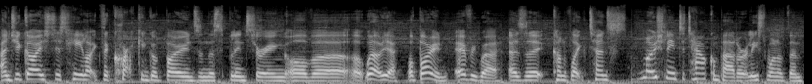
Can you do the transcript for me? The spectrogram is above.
and you guys just hear like the cracking of bones and the splintering of uh, uh well, yeah, of bone everywhere as it kind of like turns mostly into talcum powder. At least one of them.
